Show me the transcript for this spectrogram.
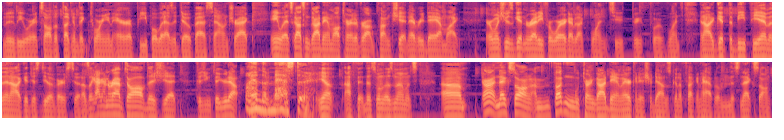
movie where it's all the fucking Victorian era people but has a dope ass soundtrack. Anyway, it's got some goddamn alternative rock punk shit and every day I'm like or when she was getting ready for work, I'd be like one, two, three, four, one, and I'd get the BPM, and then I could just do a verse to it. I was like, I can rap to all of this shit because you can figure it out. I am the master. Yep, I fit. That's one of those moments. Um, all right, next song. I'm fucking turn goddamn air conditioner down. It's gonna fucking happen on this next song.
